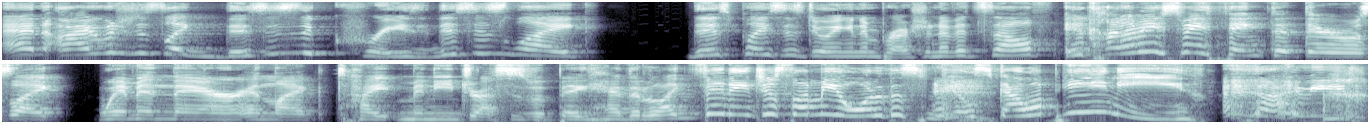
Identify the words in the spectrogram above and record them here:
And I was just like, this is the crazy. This is like, this place is doing an impression of itself. It kind of makes me think that there was like women there in like tight mini dresses with big hair that are like, Vinny, just let me order this veal scallopini. I mean,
